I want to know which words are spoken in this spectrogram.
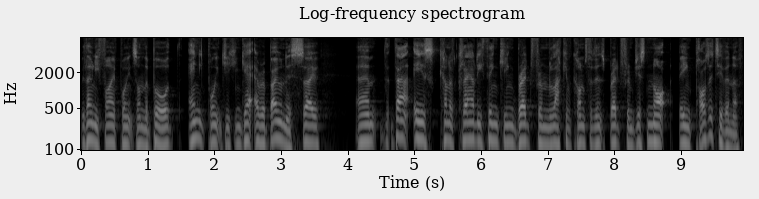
with only five points on the board, any point you can get are a bonus. So um, that is kind of cloudy thinking, bred from lack of confidence, bred from just not being positive enough.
